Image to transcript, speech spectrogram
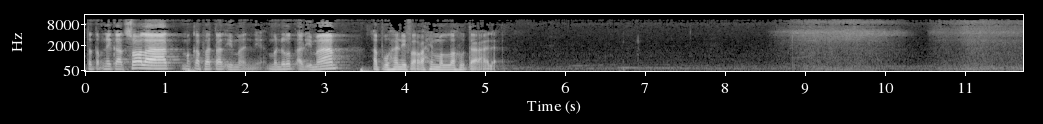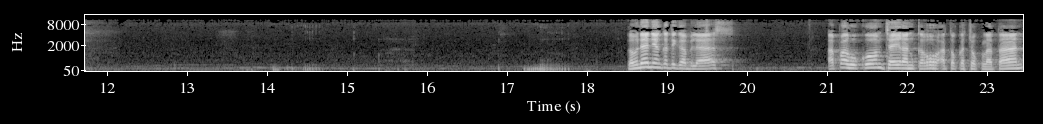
tetap nekat sholat, maka batal imannya. Menurut Al-Imam Abu Hanifah rahimallahu ta'ala. Kemudian yang ketiga belas, apa hukum cairan keruh atau kecoklatan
